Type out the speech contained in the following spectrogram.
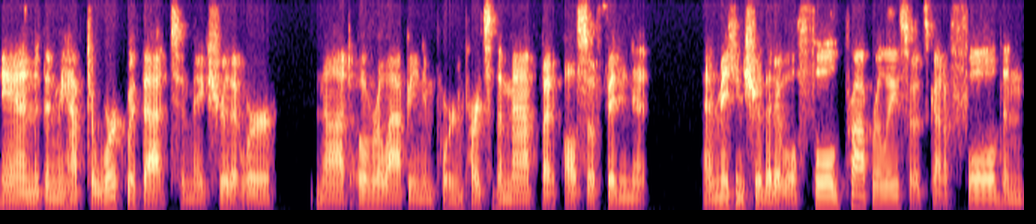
And then we have to work with that to make sure that we're not overlapping important parts of the map, but also fitting it and making sure that it will fold properly. So it's got to fold and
